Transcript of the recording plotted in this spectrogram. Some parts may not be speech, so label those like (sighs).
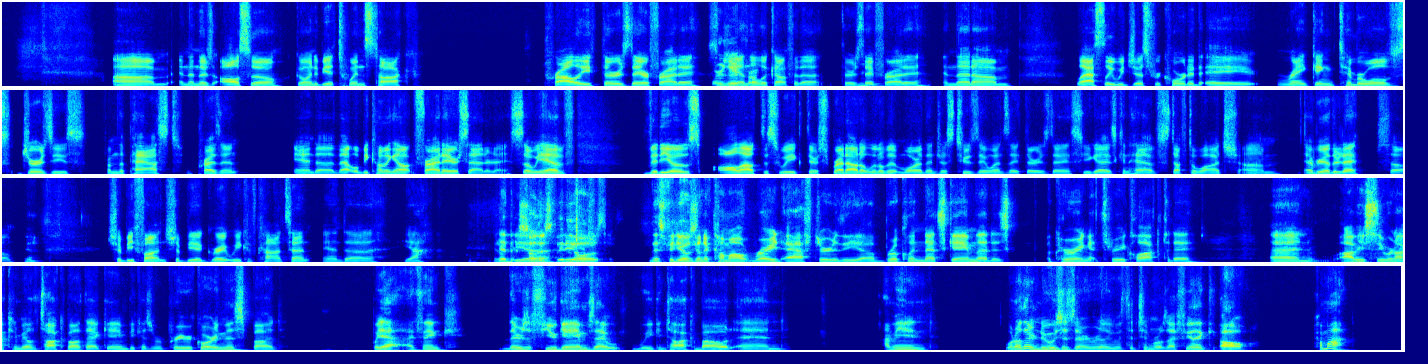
Um, and then there's also going to be a Twins talk, probably Thursday or Friday. So Thursday, be on the lookout for that. Thursday, mm-hmm. Friday, and then um, lastly, we just recorded a ranking Timberwolves jerseys from the past, present, and uh, that will be coming out Friday or Saturday. So we have videos all out this week. They're spread out a little bit more than just Tuesday, Wednesday, Thursday. So you guys can have stuff to watch um, every other day. So yeah, should be fun. Should be a great week of content. And uh, yeah. Yeah. Be, so this uh, video, this video is going to come out right after the uh, Brooklyn Nets game that is occurring at three o'clock today. And obviously, we're not going to be able to talk about that game because we're pre-recording this. But, but yeah, I think there's a few games that we can talk about and I mean, what other news is there really with the Timberwolves? I feel like, oh, come on.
